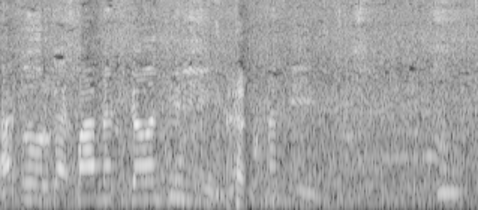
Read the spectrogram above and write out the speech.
Atur, gak paham nanti kawanku ini. Repot nanti. Tugas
